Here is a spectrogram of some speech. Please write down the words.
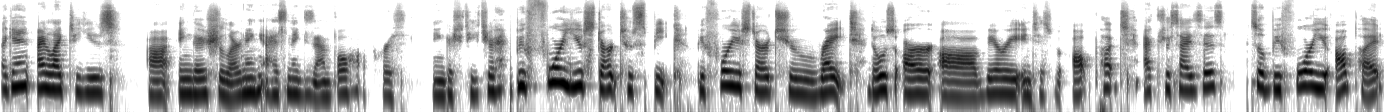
Again, I like to use uh, English learning as an example. Of course, English teacher. Before you start to speak, before you start to write, those are uh, very intensive output exercises. So before you output,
